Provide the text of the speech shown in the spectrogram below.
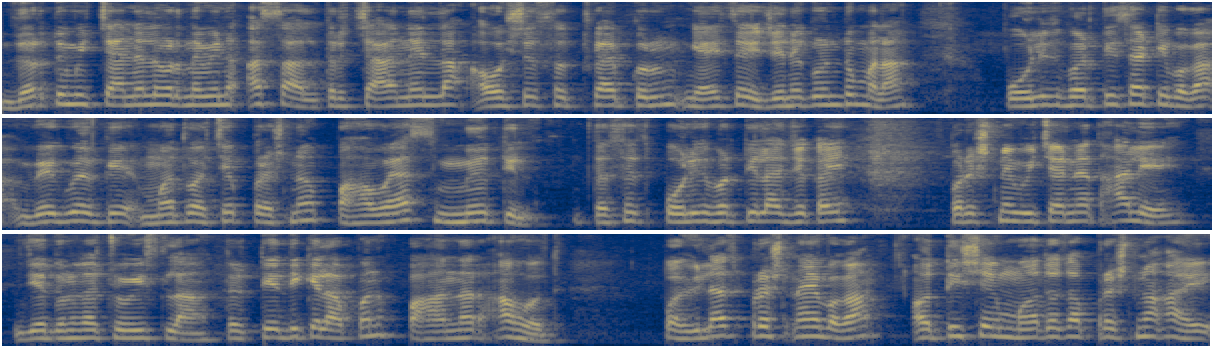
जर तुम्ही चॅनलवर नवीन असाल तर चॅनलला अवश्य सबस्क्राईब करून घ्यायचं आहे जेणेकरून तुम्हाला पोलीस भरतीसाठी बघा वेगवेगळे महत्त्वाचे प्रश्न पाहावयास मिळतील. तसेच पोलीस भरतीला जे काही प्रश्न विचारण्यात आले जे दोन हजार चोवीसला तर ते देखील आपण पाहणार आहोत. पहिलाच प्रश्न आहे बघा अतिशय महत्त्वाचा प्रश्न आहे.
